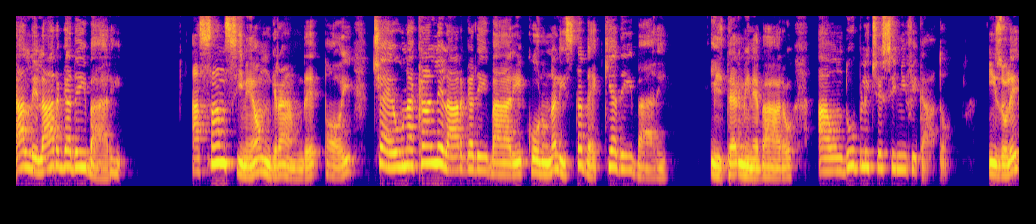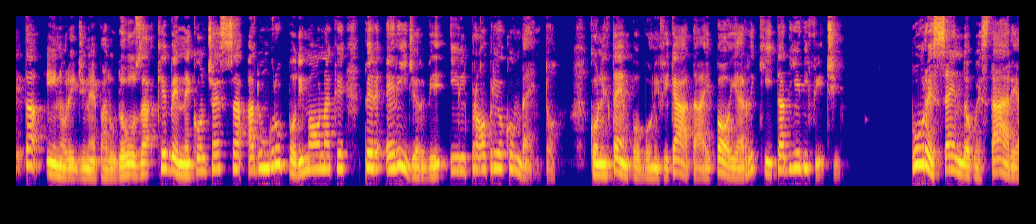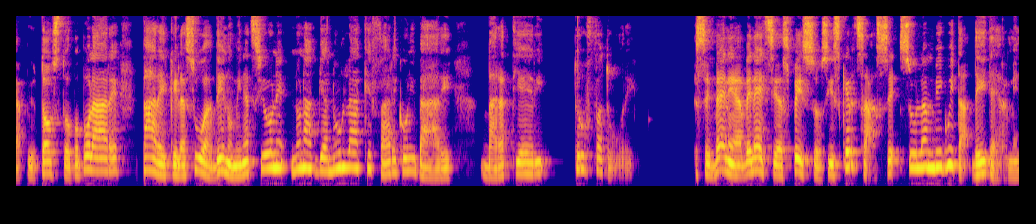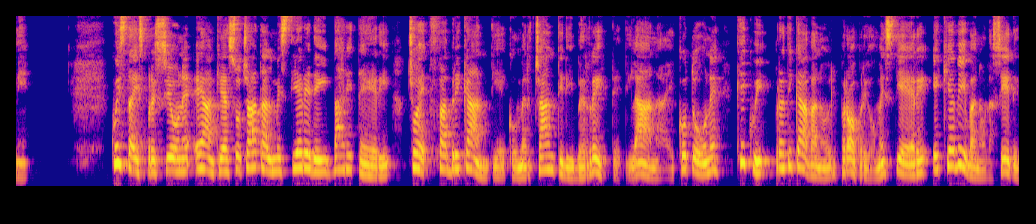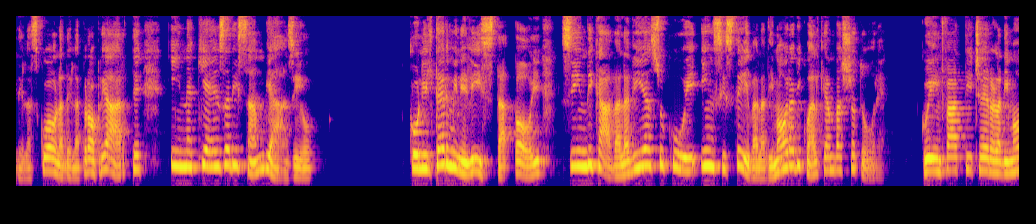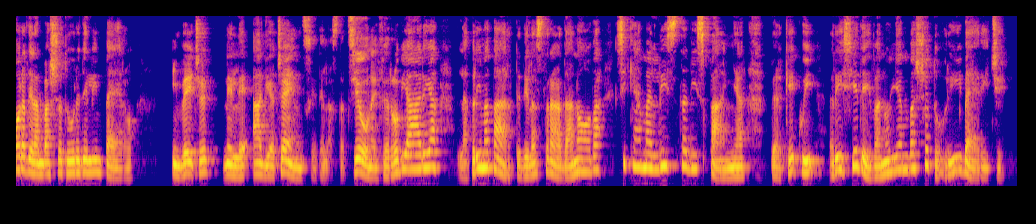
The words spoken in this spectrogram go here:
Calle Larga dei Bari. A San Simeon Grande, poi, c'è una Calle Larga dei Bari con una lista vecchia dei Bari. Il termine baro ha un duplice significato. Isoletta, in origine paludosa, che venne concessa ad un gruppo di monache per erigervi il proprio convento, con il tempo bonificata e poi arricchita di edifici. Pur essendo quest'area piuttosto popolare, pare che la sua denominazione non abbia nulla a che fare con i bari, barattieri, truffatori. Sebbene a Venezia spesso si scherzasse sull'ambiguità dei termini. Questa espressione è anche associata al mestiere dei bareteri, cioè fabbricanti e commercianti di berrette, di lana e cotone che qui praticavano il proprio mestiere e che avevano la sede della scuola della propria arte in chiesa di San Biasio. Con il termine lista, poi, si indicava la via su cui insisteva la dimora di qualche ambasciatore. Qui infatti c'era la dimora dell'ambasciatore dell'impero, Invece, nelle adiacenze della stazione ferroviaria, la prima parte della strada Nova si chiama Lista di Spagna, perché qui risiedevano gli ambasciatori iberici.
